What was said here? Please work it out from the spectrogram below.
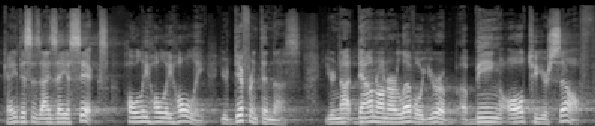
Okay, this is Isaiah 6. Holy, holy, holy. You're different than us. You're not down on our level. You're a, a being all to yourself.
